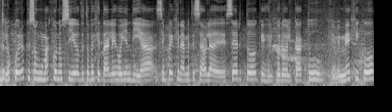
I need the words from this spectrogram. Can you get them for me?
de los cueros que son más conocidos de estos vegetales hoy en día, siempre generalmente se habla de deserto, que es el cuero del cactus en México,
